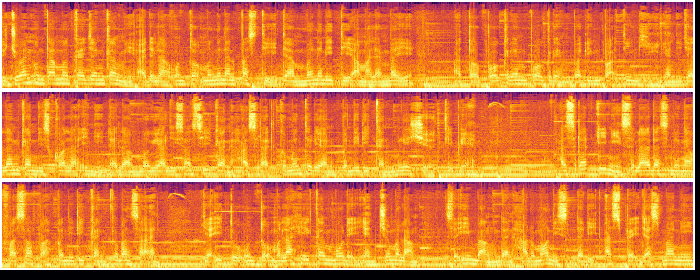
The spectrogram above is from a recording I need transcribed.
Tujuan utama kajian kami adalah untuk mengenal pasti dan meneliti amalan baik atau program-program berimpak tinggi yang dijalankan di sekolah ini dalam merealisasikan hasrat Kementerian Pendidikan Malaysia KPM. Hasrat ini selaras dengan falsafah pendidikan kebangsaan iaitu untuk melahirkan murid yang cemerlang, seimbang dan harmonis dari aspek jasmani,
